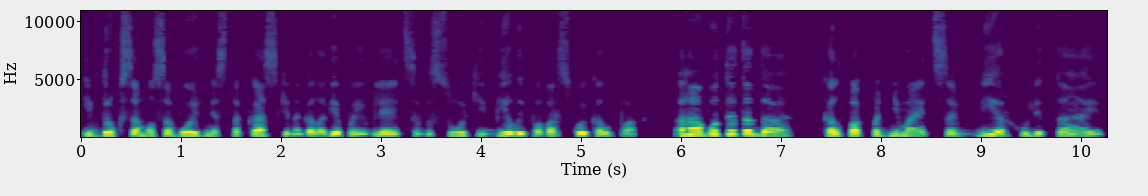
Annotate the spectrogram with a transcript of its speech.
И вдруг, само собой, вместо каски на голове появляется высокий белый поварской колпак. А вот это да! Колпак поднимается вверх, улетает,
